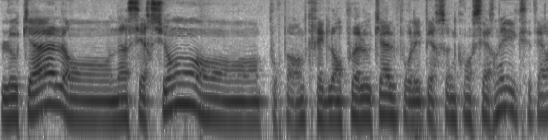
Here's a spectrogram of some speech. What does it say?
locale, en insertion, pour par exemple créer de l'emploi local pour les personnes concernées, etc.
